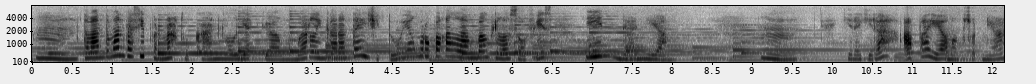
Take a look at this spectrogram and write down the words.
Hmm, teman-teman pasti pernah tuh kan ngeliat gambar lingkaran Taiji itu yang merupakan lambang filosofis Yin dan Yang Hmm, kira-kira apa ya maksudnya?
